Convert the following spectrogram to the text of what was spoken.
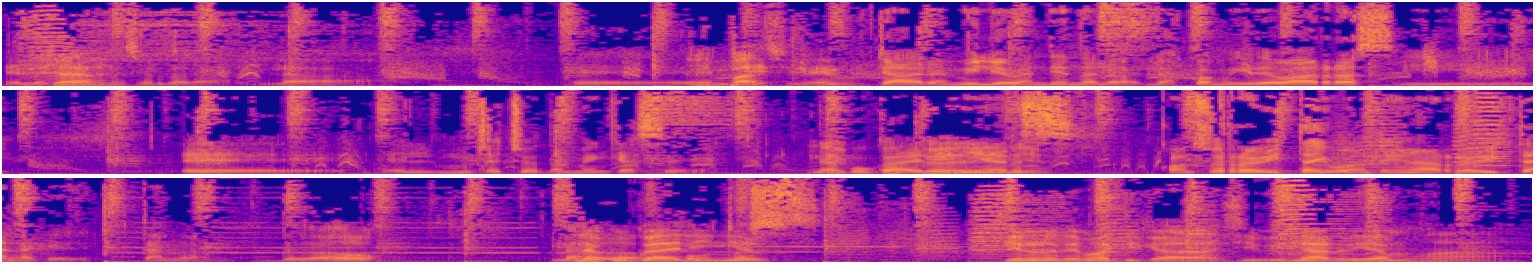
El Claro. stand, ¿no es cierto? La, la, eh, El espacio, eh, Emilio vendiendo los, los cómics de Barras y eh, el muchacho también que hace La, La Cuca, de Cuca de Liniers con su revista y bueno, tenía una revista en la que están los, los dos. los La dos Cuca de. Liniers tiene una temática similar, digamos, a,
